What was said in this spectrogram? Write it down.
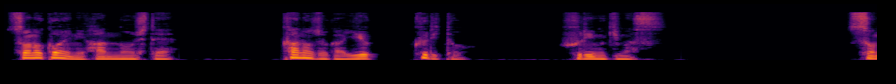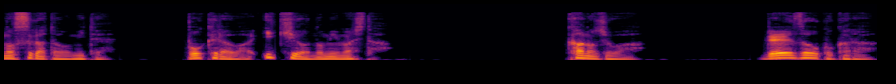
その声に反応して、彼女がゆっくりと振り向きます。その姿を見て、僕らは息を飲みました。彼女は冷蔵庫から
